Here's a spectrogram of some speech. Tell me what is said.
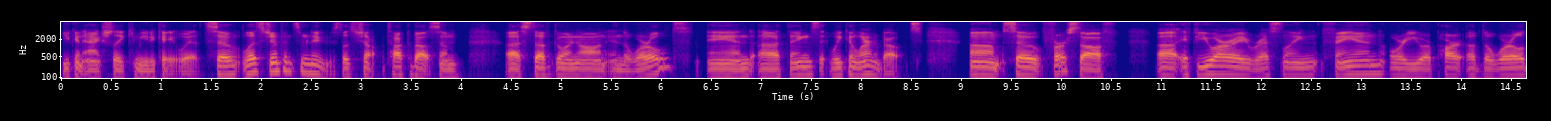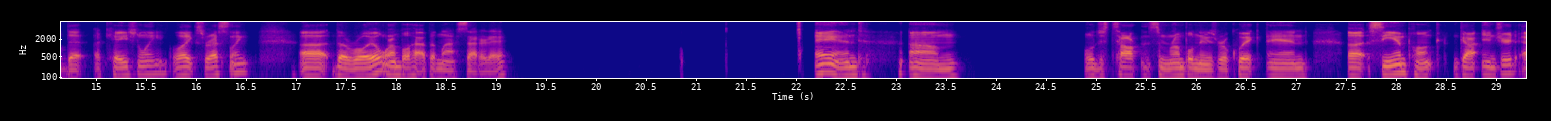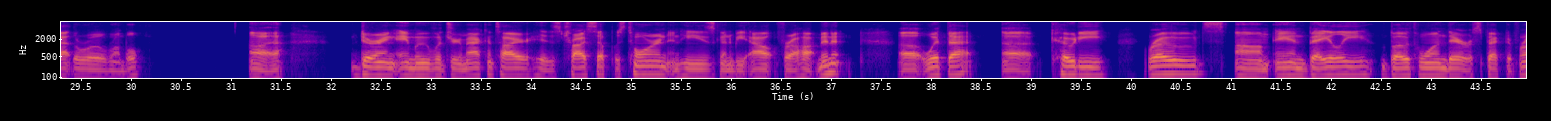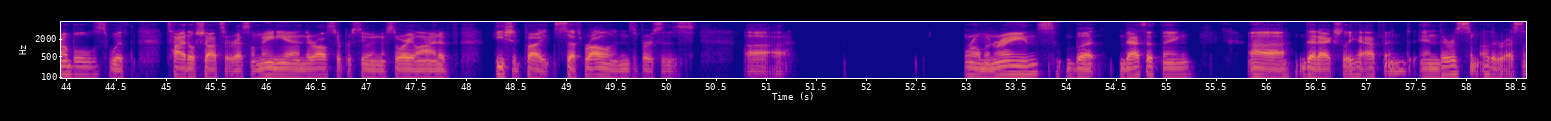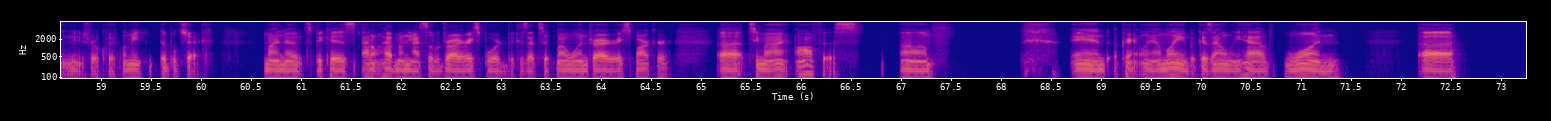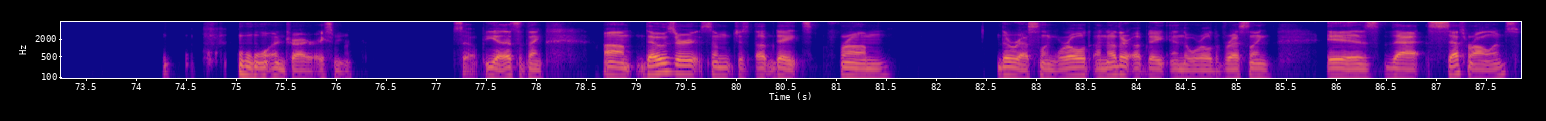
you can actually communicate with. So let's jump in some news. Let's talk about some uh, stuff going on in the world and uh, things that we can learn about. Um, so first off, uh, if you are a wrestling fan or you are part of the world that occasionally likes wrestling, uh, the Royal Rumble happened last Saturday. And um, we'll just talk some Rumble news real quick. And uh, CM Punk got injured at the Royal Rumble. Uh, during a move with Drew McIntyre, his tricep was torn, and he's going to be out for a hot minute. Uh, with that, uh, Cody Rhodes um, and Bayley both won their respective Rumbles with title shots at WrestleMania, and they're also pursuing a storyline of he should fight Seth Rollins versus uh, Roman Reigns, but that's a thing uh, that actually happened. And there was some other wrestling news real quick. Let me double check my notes because I don't have my nice little dry erase board because I took my one dry erase marker uh, to my office. Um, and apparently I'm lame because I only have one uh one dry erase marker. So yeah, that's the thing. Um, those are some just updates from the wrestling world. Another update in the world of wrestling is that Seth Rollins,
